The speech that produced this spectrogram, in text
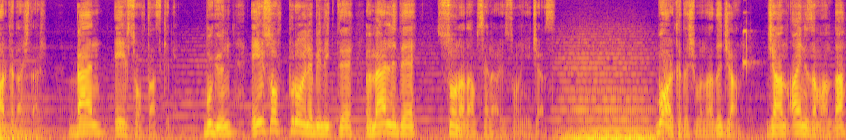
arkadaşlar. Ben Airsoft askeri. Bugün Airsoft Pro ile birlikte Ömerli'de Son Adam senaryosu oynayacağız. Bu arkadaşımın adı Can. Can aynı zamanda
